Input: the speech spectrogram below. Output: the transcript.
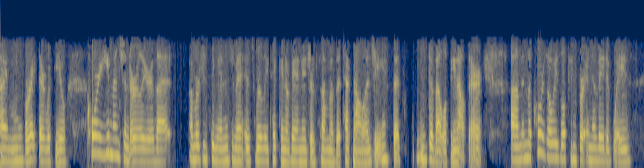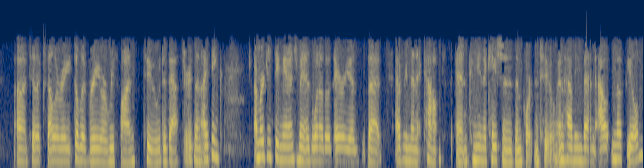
I'm right there with you. Cory, you mentioned earlier that emergency management is really taking advantage of some of the technology that's developing out there. Um, and the Corps is always looking for innovative ways uh, to accelerate delivery or respond to disasters. And I think emergency management is one of those areas that every minute counts, and communication is important too. And having been out in the field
